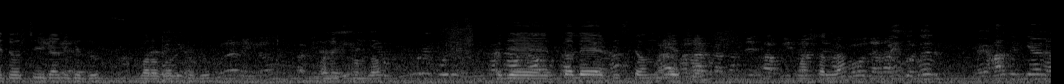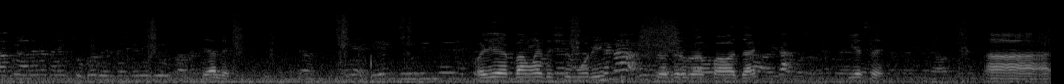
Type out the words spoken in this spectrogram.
এটা হচ্ছে ইরানি খেজুর, বড় বড় খেজুর। অনেক সুন্দর। ওই যে তাহলে ডিসকাউন্ট দিয়েছে মাসাল্লাহ ওই যে বাংলাদেশি মুড়ি রুপায় পাওয়া যায়। ঠিক আছে? আর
